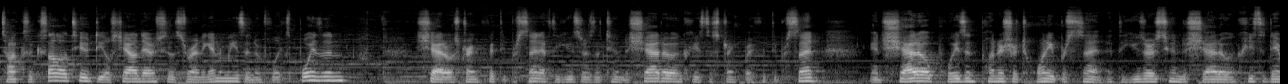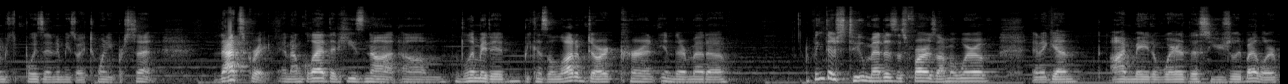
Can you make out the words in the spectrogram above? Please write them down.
Toxic Solitude deals shadow damage to the surrounding enemies and inflicts poison. Shadow Strength 50% if the user is attuned to Shadow, increase the strength by 50%. And Shadow Poison Punisher 20% if the user is attuned to Shadow, increase the damage to poison enemies by 20%. that's great, and I'm glad that he's not um, limited because a lot of Dark current in their meta. I think there's two metas as far as I'm aware of, and again, I'm made aware of this usually by LERP,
